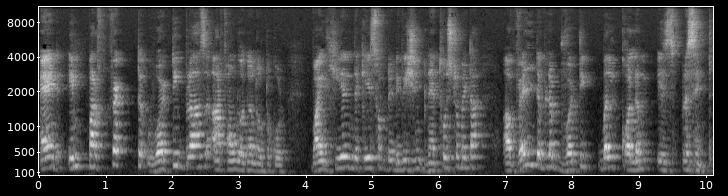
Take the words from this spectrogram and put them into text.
and imperfect vertebrae are found on the notochord. While here in the case of the division Gnathostomata, a well-developed vertebral column is present.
